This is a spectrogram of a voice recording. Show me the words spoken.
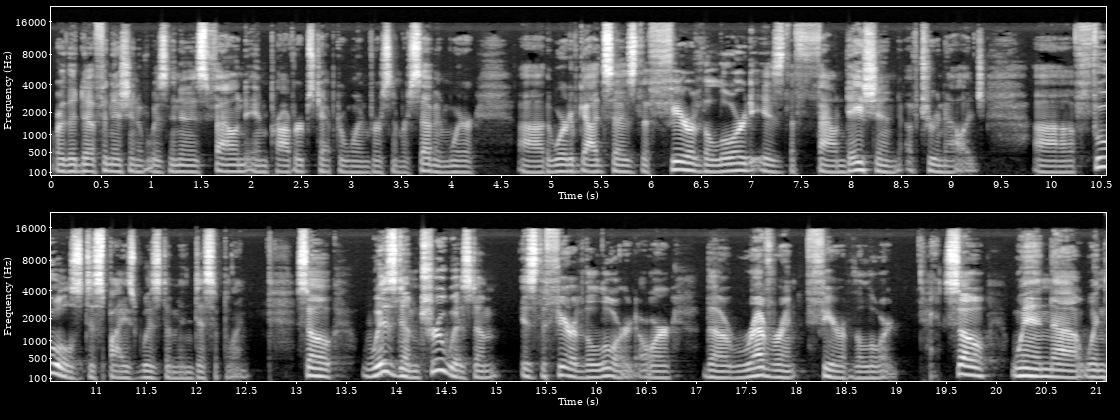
or the definition of wisdom is found in Proverbs chapter 1, verse number 7, where uh, the Word of God says, The fear of the Lord is the foundation of true knowledge. Uh, fools despise wisdom and discipline. So, wisdom, true wisdom, is the fear of the Lord, or the reverent fear of the Lord. So when uh, when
